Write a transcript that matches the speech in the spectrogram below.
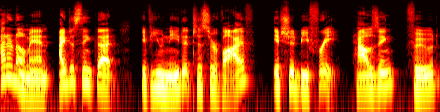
I don't know, man. I just think that if you need it to survive, it should be free. Housing, food,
